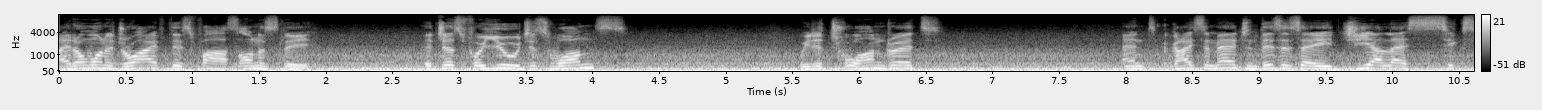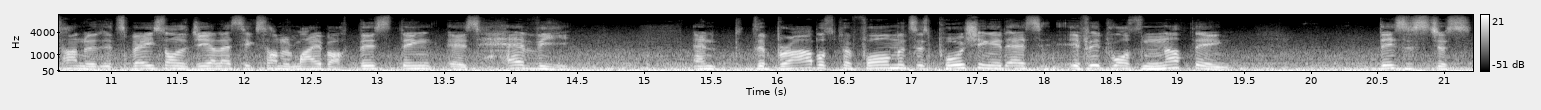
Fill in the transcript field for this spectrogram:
I don't want to drive this fast, honestly. It's just for you, just once. We did 200. And guys, imagine this is a GLS 600. It's based on the GLS 600 Maybach. This thing is heavy. And the Brabus performance is pushing it as if it was nothing. This is just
